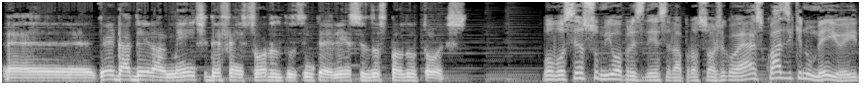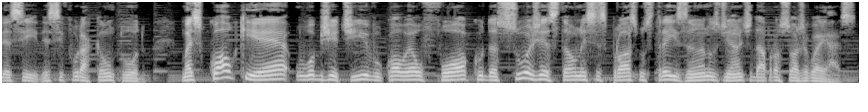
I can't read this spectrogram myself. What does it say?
é, verdadeiramente defensora dos interesses dos produtores. Bom, você assumiu a presidência da ProSoja Goiás quase que no meio aí desse, desse furacão todo. Mas qual que é o objetivo, qual é o foco da sua gestão nesses próximos três anos diante da ProSoja Goiás?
